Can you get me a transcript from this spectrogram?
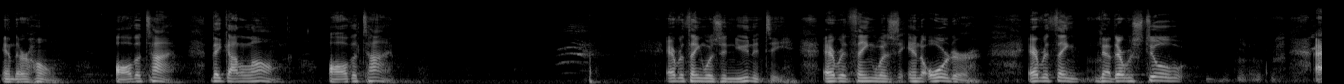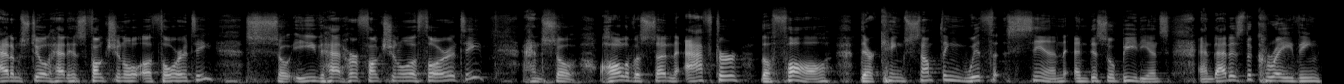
in their home all the time. They got along all the time. Everything was in unity, everything was in order. Everything, now there was still Adam still had his functional authority. So Eve had her functional authority. And so all of a sudden, after the fall, there came something with sin and disobedience, and that is the craving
